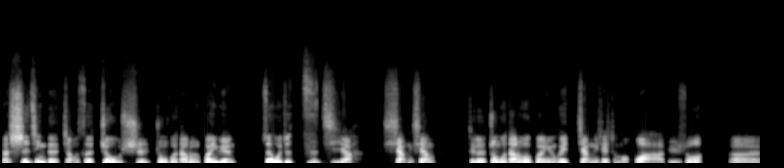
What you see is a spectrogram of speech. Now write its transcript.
那试镜的角色就是中国大陆的官员，所以我就自己啊想象这个中国大陆的官员会讲一些什么话啊，比如说呃。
